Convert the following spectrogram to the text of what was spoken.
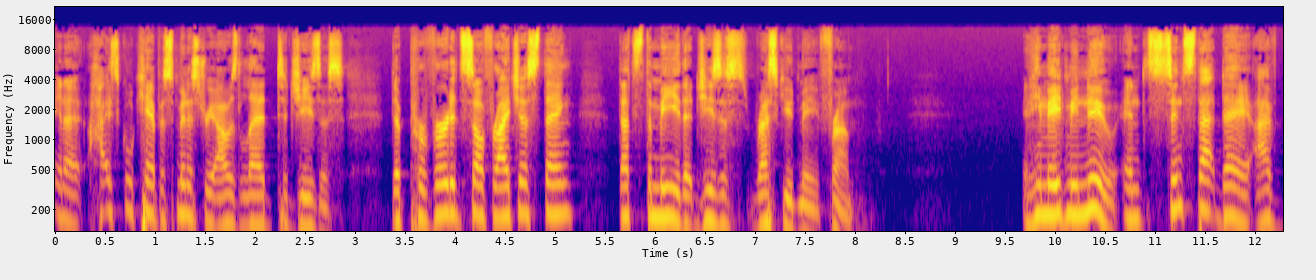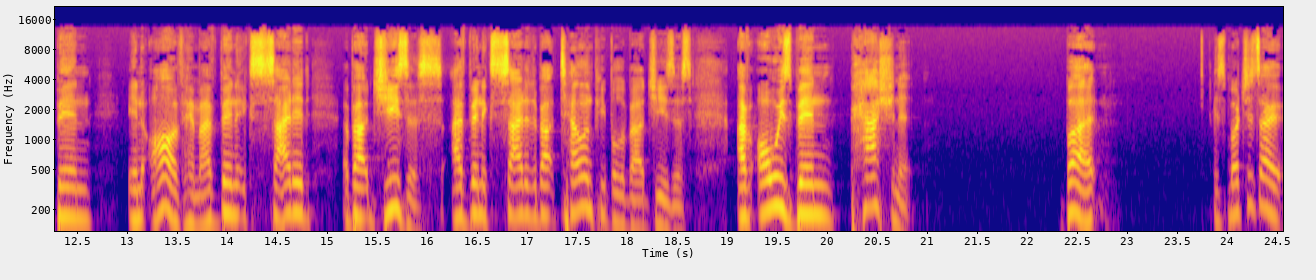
in a high school campus ministry, I was led to Jesus. The perverted, self righteous thing, that's the me that Jesus rescued me from. And he made me new. And since that day, I've been in awe of him. I've been excited about Jesus. I've been excited about telling people about Jesus. I've always been passionate. But as much as I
